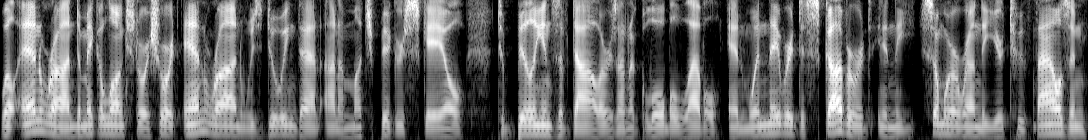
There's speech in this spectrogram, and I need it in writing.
Well, Enron, to make a long story short, Enron was doing that on a much bigger scale to billions of dollars on a global level. And when they were discovered in the somewhere around the year 2000,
